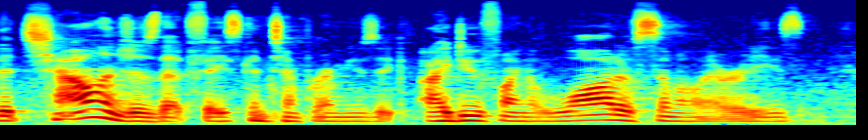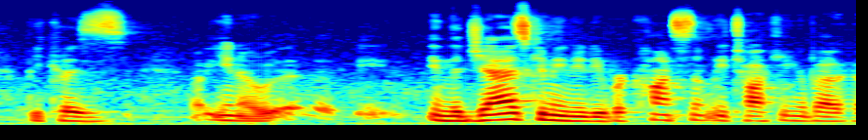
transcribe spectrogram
the challenges that face contemporary music, I do find a lot of similarities because, uh, you know, in the jazz community, we're constantly talking about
